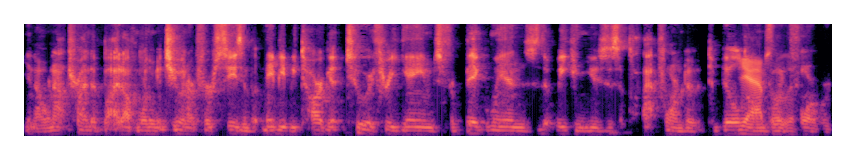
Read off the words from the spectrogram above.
you know, we're not trying to bite off more than we can chew in our first season, but maybe we target two or three games for big wins that we can use as a platform to, to build yeah, on going forward.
